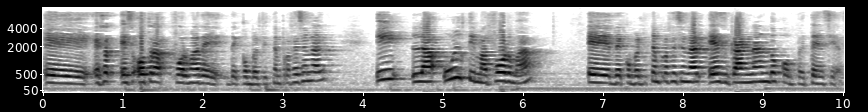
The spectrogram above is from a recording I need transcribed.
eh, esa es otra forma de, convertirte en profesional. Y la última forma eh, de convertirte en profesional es ganando competencias.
